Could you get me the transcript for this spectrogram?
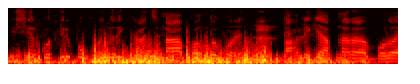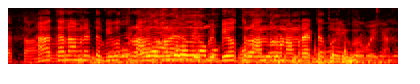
এশিয়ার কর্তৃপক্ষ যদি কাজ না বন্ধ করে তাহলে কি আপনারা বড় একটা হ্যাঁ তাহলে আমরা একটা বৃহত্তর আন্দোলন আন্দোলন বৃহত্তর আন্দোলন আমরা একটা তৈরি করব এখানে।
